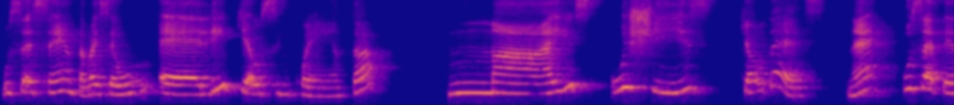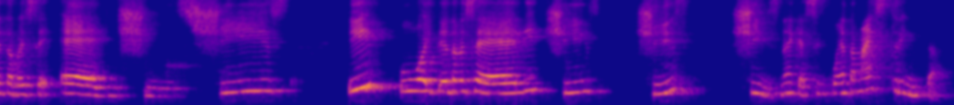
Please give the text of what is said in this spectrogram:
O 60 vai ser o L, que é o 50, mais o X, que é o 10, né? O 70 vai ser LXX e o 80 vai ser LXXX, né? Que é 50 mais 30.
